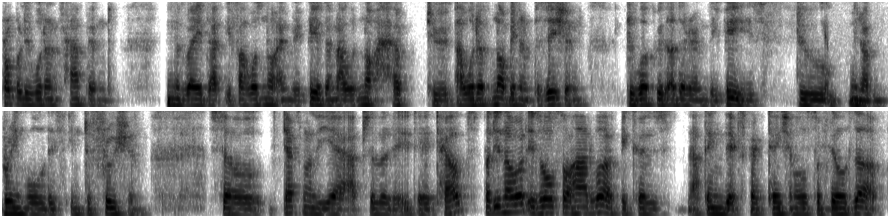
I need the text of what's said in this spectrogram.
probably wouldn't have happened in the way that if I was not MVP, then I would not have to. I would have not been in a position to work with other MVPs to you know bring all this into fruition. So definitely, yeah, absolutely, it, it helps. But you know what? It's also hard work because I think the expectation also builds up.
